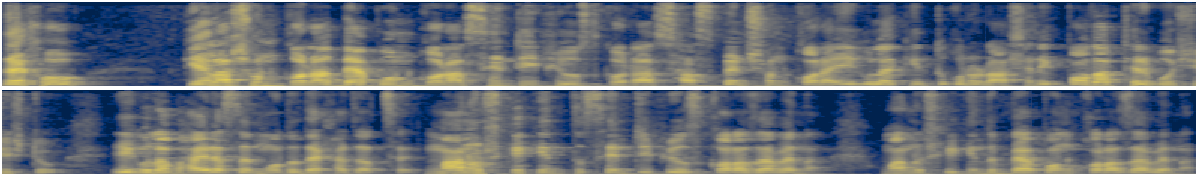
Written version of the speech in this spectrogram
দেখো কেলাসন করা, ব্যাপন করা, সেন্ট্রিফিউজ করা, সাসপেনশন করা, এগুলা কিন্তু কোনো রাসায়নিক পদার্থের বৈশিষ্ট্য। এগুলো ভাইরাসের মধ্যে দেখা যাচ্ছে। মানুষকে কিন্তু সেন্ট্রিফিউজ করা যাবে না। মানুষকে কিন্তু ব্যাপন করা যাবে না।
